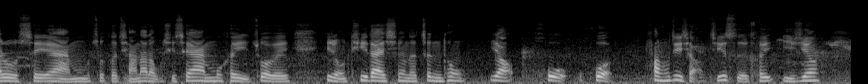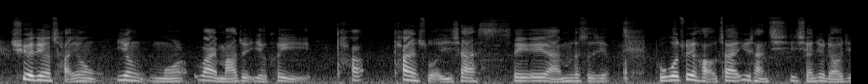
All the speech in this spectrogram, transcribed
入 CAM 这个强大的武器。CAM 可以作为一种替代性的镇痛药或或放松技巧，即使可以已经。确定采用硬膜外麻醉，也可以探探索一下 CAM 的世界。不过最好在预产期前就了解，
